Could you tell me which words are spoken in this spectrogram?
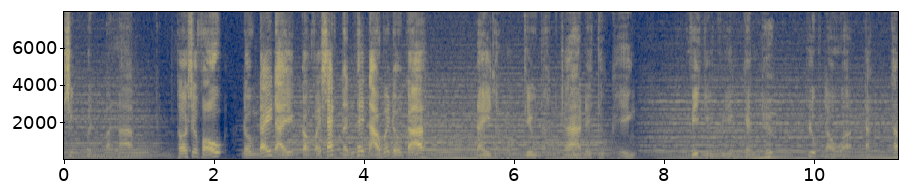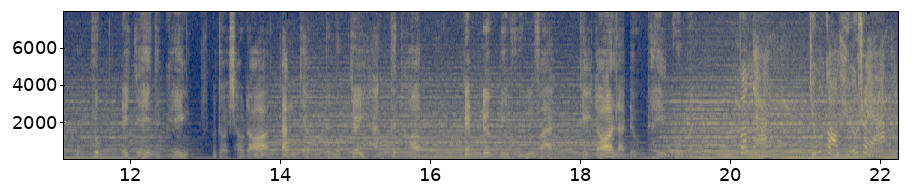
sức mình mà làm Thưa sư phụ, đường đáy này cần phải xác định thế nào mới được ạ? À? Đây là mục tiêu đặt ra để thực hiện. Ví như chuyện gánh nước, lúc đầu đặt thấp một chút để dễ thực hiện, rồi sau đó tăng dần đến một giới hạn thích hợp. Gánh nước đi vững vàng thì đó là đường đáy của mình. Vâng ạ, à, chúng con hiểu rồi ạ. À.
